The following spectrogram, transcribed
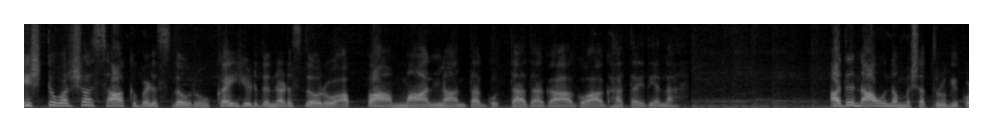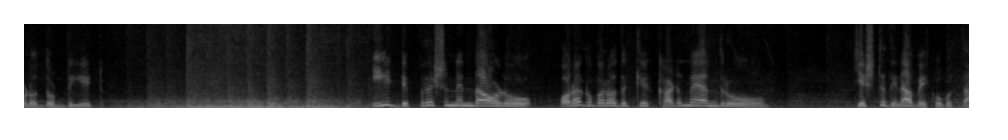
ಇಷ್ಟು ವರ್ಷ ಸಾಕು ಬೆಳೆಸಿದವರು, ಕೈ ಹಿಡಿದು ನಡೆಸಿದವರು ಅಪ್ಪ, ಅಮ್ಮ, ಅಲ್ಲ ಅಂತ ಗೊತ್ತಾದಾಗ ಆಗೋ ಆಘಾತ ಇದೆಯಲ್ಲ? ಅದು ನಾವು ನಮ್ಮ ಶತ್ರುಗೆ ಕೊಡೋ ದೊಡ್ಡ ಏಟು. ಈ ಡಿಪ್ರೆಷನ್ನಿಂದ ಅವಳು ಹೊರಗೆ ಬರೋದಕ್ಕೆ ಕಡಿಮೆ ಅಂದರೂ ಎಷ್ಟು ದಿನ ಬೇಕು ಗೊತ್ತಾ?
